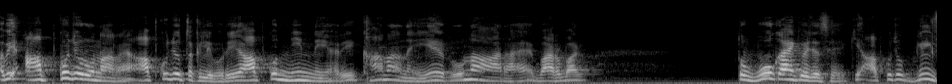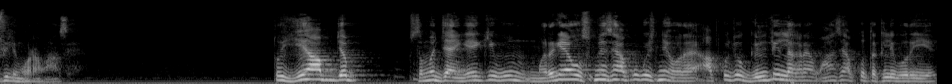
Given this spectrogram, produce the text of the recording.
अभी आपको जो रोना आ रहा है, आपको जो तकलीफ़ हो रही है, आपको नींद नहीं आ रही, खाना नहीं है, रोना आ रहा है बार बार तो वो काय की वजह से है कि आपको जो गिल्ट फीलिंग हो रहा है वहाँ से। तो ये आप जब समझ जाएँगे कि वो मर गया, उसमें से आपको कुछ नहीं हो रहा है, आपको जो गिल्टी लग रहा है, वहाँ से आपको तकलीफ़ हो रही है।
